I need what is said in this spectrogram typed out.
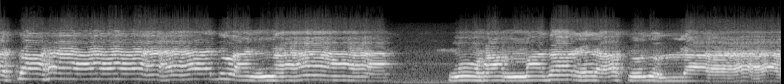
আশহাদু আন্না মুহাম্মাদার রাসূলুল্লাহ।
